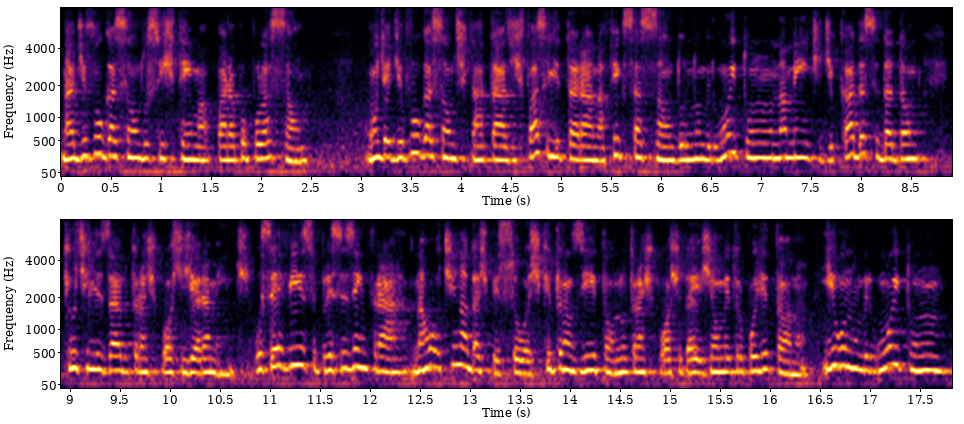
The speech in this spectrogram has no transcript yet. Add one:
na divulgação do sistema para a população, onde a divulgação dos cartazes facilitará na fixação do número 181 na mente de cada cidadão que utilizar o transporte diariamente. O serviço precisa entrar na rotina das pessoas que transitam no transporte da região metropolitana e o número 181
